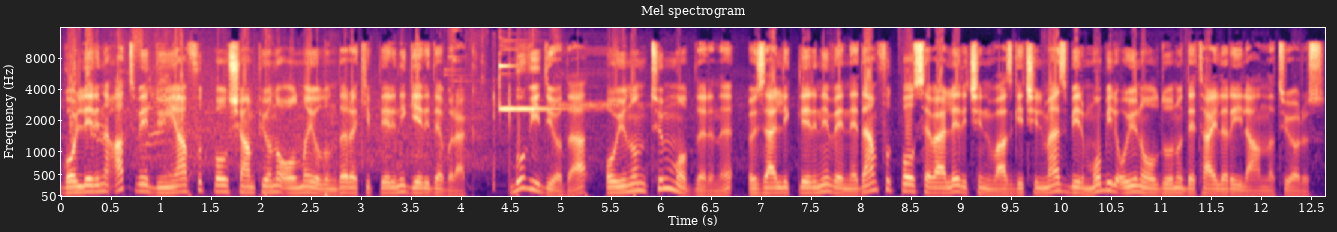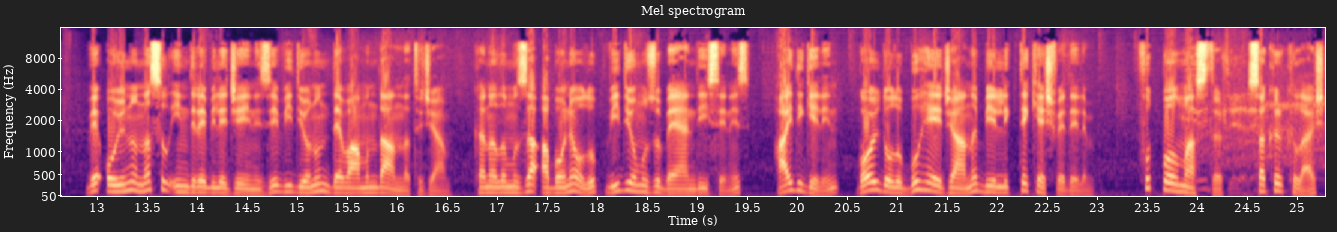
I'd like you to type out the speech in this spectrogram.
gollerini at ve dünya futbol şampiyonu olma yolunda rakiplerini geride bırak. Bu videoda oyunun tüm modlarını, özelliklerini ve neden futbol severler için vazgeçilmez bir mobil oyun olduğunu detaylarıyla anlatıyoruz. Ve oyunu nasıl indirebileceğinizi videonun devamında anlatacağım. Kanalımıza abone olup videomuzu beğendiyseniz, haydi gelin, gol dolu bu heyecanı birlikte keşfedelim. Futbol Master, Soccer Clash,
